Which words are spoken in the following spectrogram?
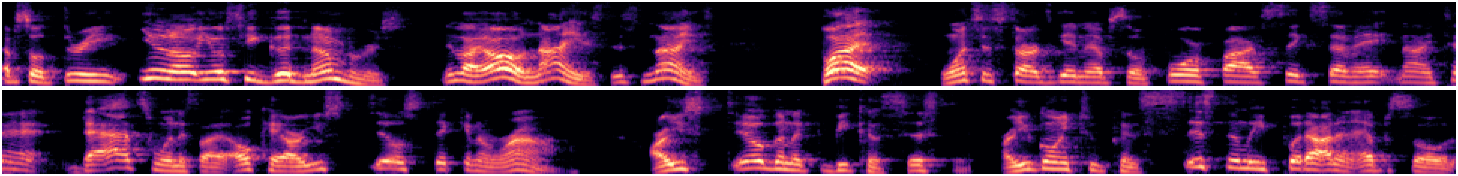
episode three. You know, you'll see good numbers. You're like, oh, nice, this is nice. But once it starts getting episode four, five, six, seven, eight, nine, ten, that's when it's like, okay, are you still sticking around? Are you still going to be consistent? Are you going to consistently put out an episode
